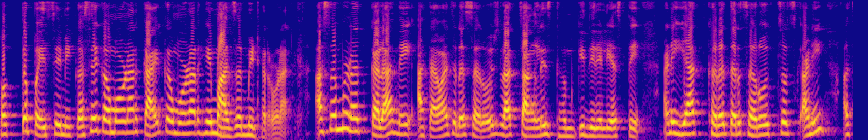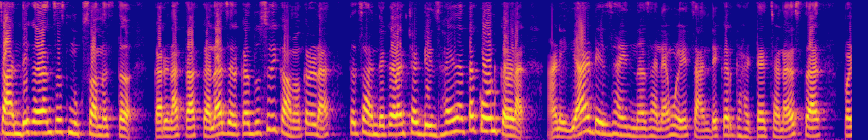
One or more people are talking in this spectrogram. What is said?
फक्त पैसे मी कसे कमवणार काय कमवणार हे माझं मी ठरवणार. असं म्हणत कलाने आता मात्र सरोजला चांगलीच धमकी दिलेली असते. आणि यात खरं तर सरोजचंच आणि चांदेकरांचंच नुकसान असतं. कारण आता कला जर का दुसरी कामं करणार तर चांदेकरांच्या डिझाईन आता कोण करणार? आणि या डिझाईन न झाल्यामुळे चांदेकर घाट्यात जाणार असतात. पण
